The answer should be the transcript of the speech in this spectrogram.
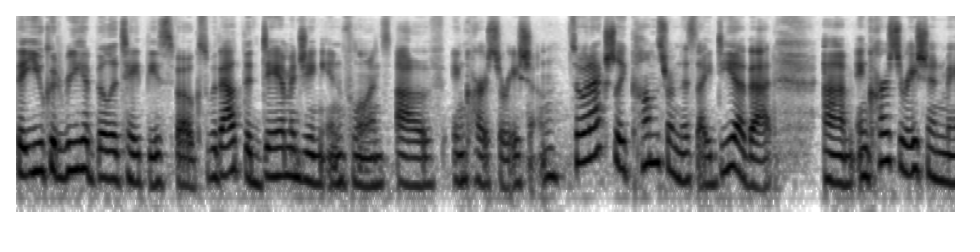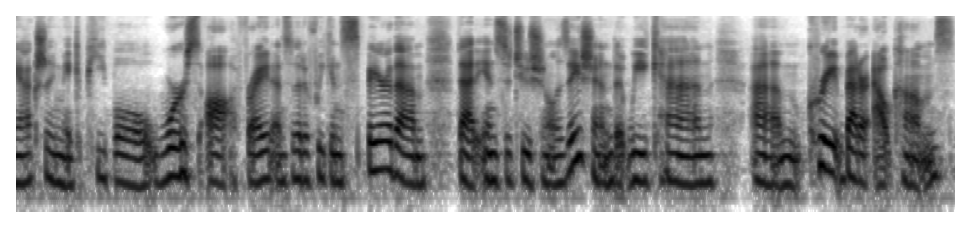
that you could rehabilitate these folks without the damaging influence of incarceration. So, it actually comes from this idea that um, incarceration may actually make people worse off, right? And so that if we can spare them that institutionalization, that we can um, create better outcomes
